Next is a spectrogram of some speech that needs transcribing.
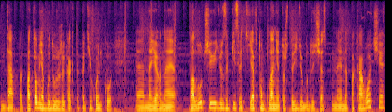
Да, потом я буду уже как-то потихоньку, э, наверное, получше видео записывать. Я в том плане, то, что видео будут сейчас, наверное, покороче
